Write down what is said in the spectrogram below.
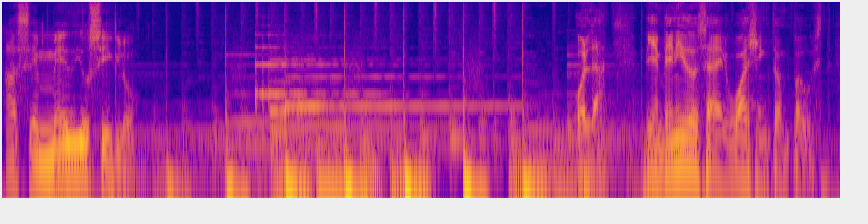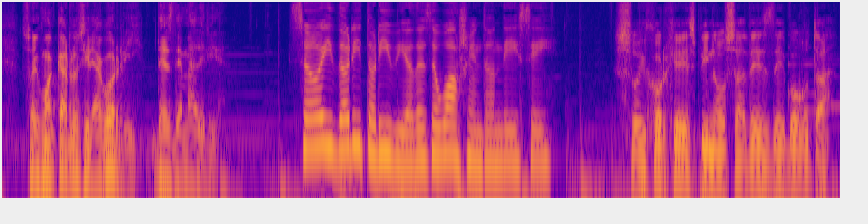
hace medio siglo. Hola, bienvenidos a El Washington Post. Soy Juan Carlos Iragorri, desde Madrid. Soy Dori Toribio, desde Washington, D.C. Soy Jorge Espinosa, desde Bogotá.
